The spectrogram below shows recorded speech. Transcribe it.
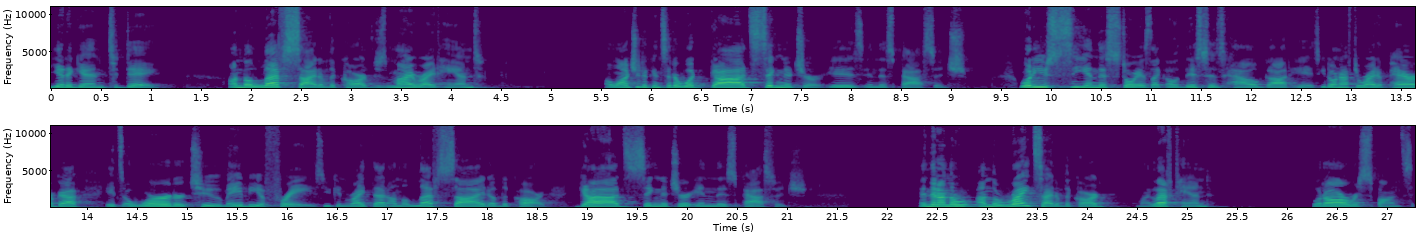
yet again today. On the left side of the card, which is my right hand, I want you to consider what God's signature is in this passage. What do you see in this story as like, oh, this is how God is? You don't have to write a paragraph, it's a word or two, maybe a phrase. You can write that on the left side of the card. God's signature in this passage. And then on the, on the right side of the card, my left hand, what our response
